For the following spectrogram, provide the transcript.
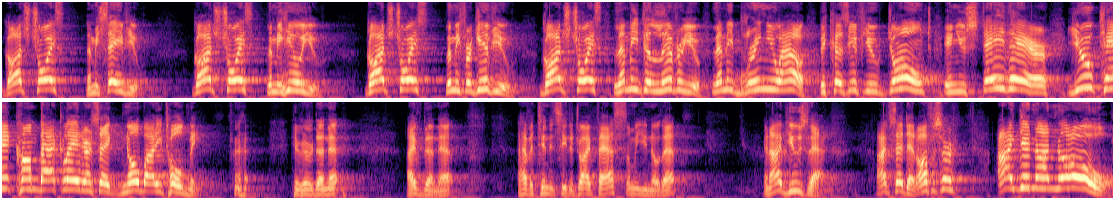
God's choice, let me save you. God's choice, let me heal you. God's choice, let me forgive you. God's choice, let me deliver you. Let me bring you out. Because if you don't and you stay there, you can't come back later and say, Nobody told me. Have you ever done that? I've done that. I have a tendency to drive fast. Some of you know that. And I've used that. I've said that. Officer, I did not know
